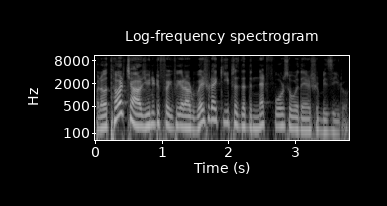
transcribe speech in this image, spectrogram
But our third charge, you need to figure out where should I keep such that the net force over there should be zero.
